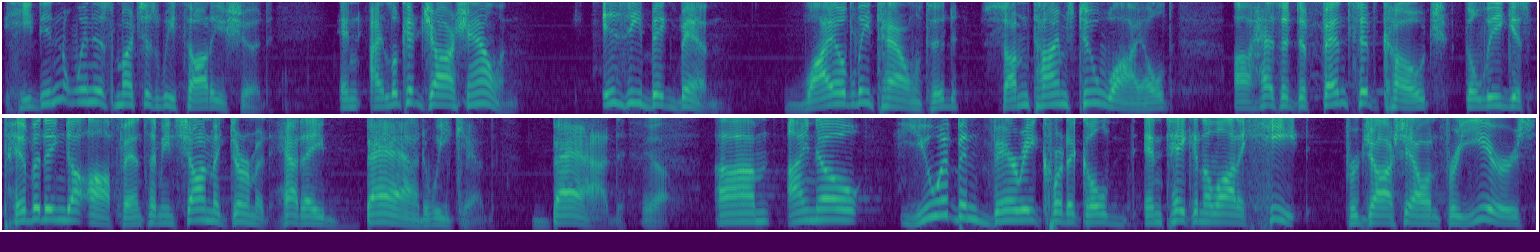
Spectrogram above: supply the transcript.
he didn't win as much as we thought he should. And I look at Josh Allen. Is he Big Ben? wildly talented, sometimes too wild. Uh, has a defensive coach. The league is pivoting to offense. I mean, Sean McDermott had a bad weekend. Bad. Yeah. Um, I know you have been very critical and taken a lot of heat for Josh Allen for years.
